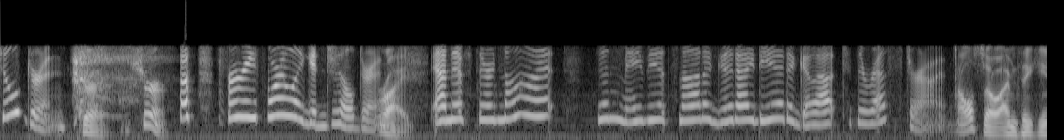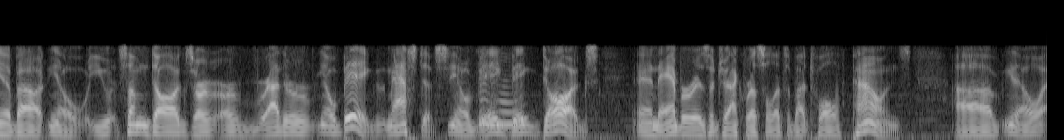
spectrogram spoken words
children. Sure. Sure. Furry four-legged children. Right. And if they're not, then maybe it's not a good idea to go out to the restaurant. Also, I'm thinking about you know you some dogs are are rather you know big mastiffs you know big Mhm. big dogs, and Amber is a Jack Russell that's about 12 pounds. Uh, you know,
